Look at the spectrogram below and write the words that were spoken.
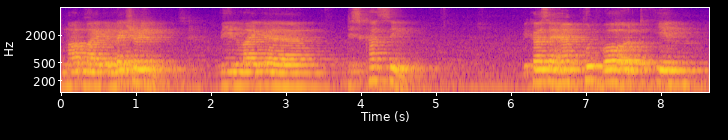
not like a lecturing, be like a discussing because I have put both in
